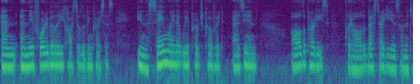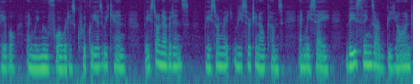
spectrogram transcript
and, and the affordability cost of living crisis in the same way that we approach COVID, as in all the parties put all the best ideas on the table and we move forward as quickly as we can based on evidence, based on re- research and outcomes, and we say these things are beyond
